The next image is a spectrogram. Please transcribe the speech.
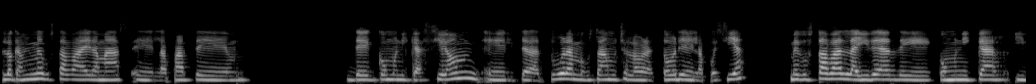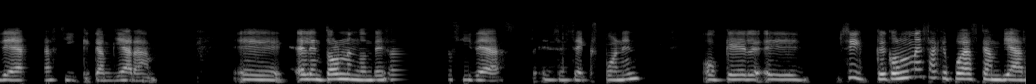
Lo que a mí me gustaba era más eh, la parte de comunicación, eh, literatura, me gustaba mucho la oratoria y la poesía. Me gustaba la idea de comunicar ideas y que cambiara eh, el entorno en donde esas ideas se, exponen o que sí, que con un mensaje puedas cambiar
